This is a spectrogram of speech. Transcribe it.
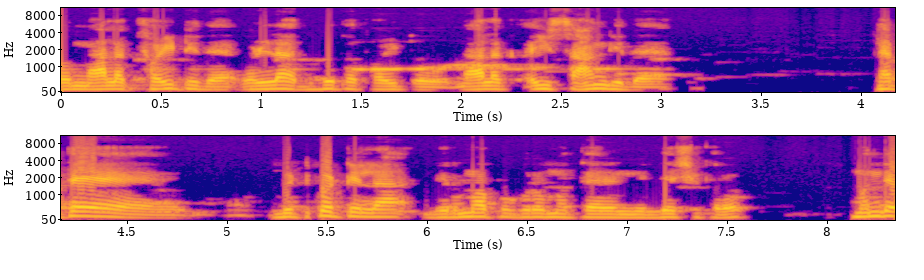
ಒಂದು ನಾಲ್ಕು ಫೈಟ್ ಇದೆ, ಒಳ್ಳೆ ಅದ್ಭುತ ಫೈಟು ನಾಲ್ಕು, ಐದು ಸಾಂಗ್ ಇದೆ. ಕತೆ ಬಿಟ್ಕೊಟ್ಟಿಲ್ಲ, ನಿರ್ಮಾಪಕರು ಮತ್ತೆ ನಿರ್ದೇಶಕರು. ಮುಂದೆ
